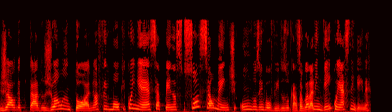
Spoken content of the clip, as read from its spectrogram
Já o deputado João Antônio afirmou que conhece apenas socialmente um dos envolvidos no caso. Agora ninguém conhece ninguém, né?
